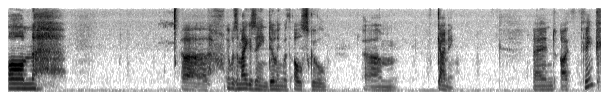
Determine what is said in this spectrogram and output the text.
on uh, it was a magazine dealing with old school um, gaming, and I think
